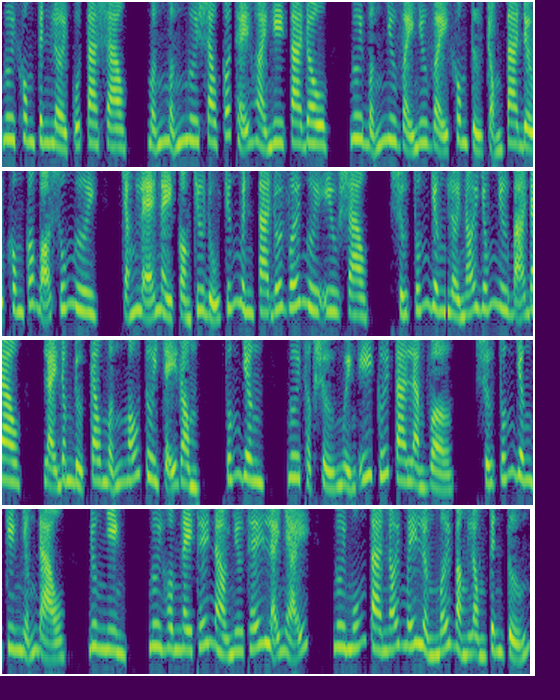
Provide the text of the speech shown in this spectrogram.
ngươi không tin lời của ta sao, mẫn mẫn ngươi sao có thể hoài nghi ta đâu, ngươi bẩn như vậy như vậy không tự trọng ta đều không có bỏ xuống ngươi, chẳng lẽ này còn chưa đủ chứng minh ta đối với ngươi yêu sao, sử tuấn dân lời nói giống như bả đao, lại đâm được cao mẫn máu tươi chảy ròng, tuấn dân, ngươi thật sự nguyện ý cưới ta làm vợ, sự tuấn dân kiên nhẫn đạo, đương nhiên, ngươi hôm nay thế nào như thế lại nhảy, ngươi muốn ta nói mấy lần mới bằng lòng tin tưởng,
